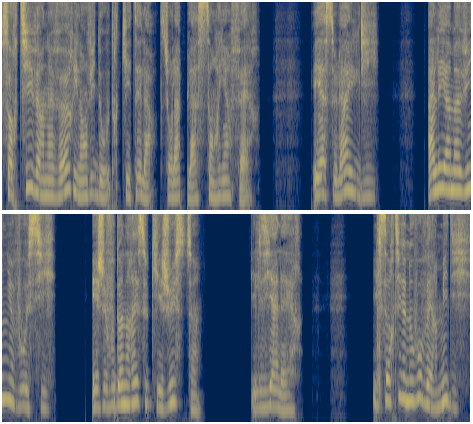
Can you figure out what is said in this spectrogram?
Sorti vers neuf heures, il en vit d'autres qui étaient là, sur la place, sans rien faire. Et à cela, il dit Allez à ma vigne, vous aussi, et je vous donnerai ce qui est juste. Ils y allèrent. Il sortit de nouveau vers midi,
